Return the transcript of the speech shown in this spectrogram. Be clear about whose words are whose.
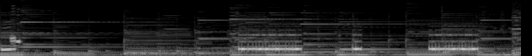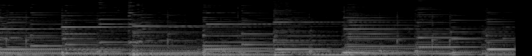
Speaker 1: you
